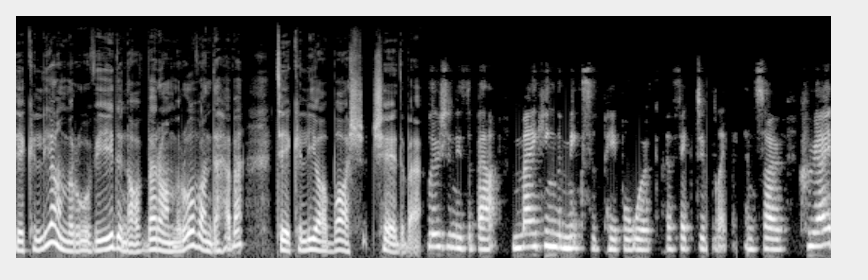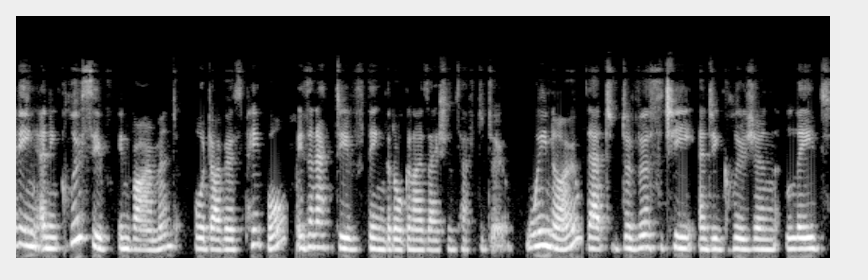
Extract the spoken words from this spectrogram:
rovid مرۆڤی ناوبەرا مرۆڤان دەهەبە تێکلیا باش چێ دەبە. is about making the mix of people work effectively. And so creating an inclusive environment for diverse people is an active thing that organisations have to do. We know that diversity and inclusion leads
